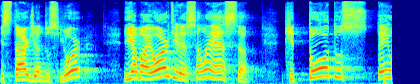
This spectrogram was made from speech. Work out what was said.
estar diante do Senhor. E a maior direção é essa: que todos tenham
